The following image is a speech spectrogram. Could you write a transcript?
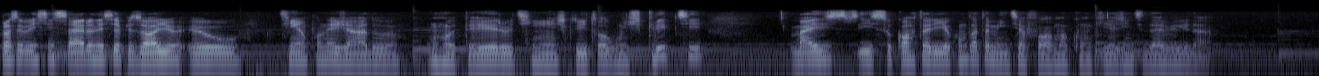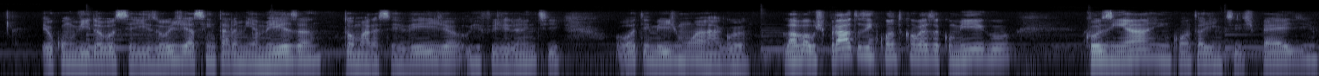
Para ser bem sincero, nesse episódio eu tinha planejado um roteiro, tinha escrito algum script, mas isso cortaria completamente a forma com que a gente deve lidar. Eu convido a vocês hoje a sentar à minha mesa, tomar a cerveja, o refrigerante ou até mesmo a água. Lavar os pratos enquanto conversa comigo, cozinhar enquanto a gente se despede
